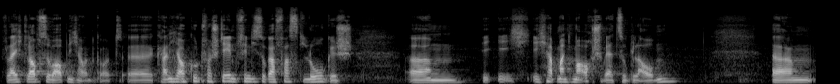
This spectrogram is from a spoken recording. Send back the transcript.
vielleicht glaubst du überhaupt nicht an Gott. Äh, kann ich auch gut verstehen, finde ich sogar fast logisch. Ähm, ich ich habe manchmal auch schwer zu glauben. Ähm,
